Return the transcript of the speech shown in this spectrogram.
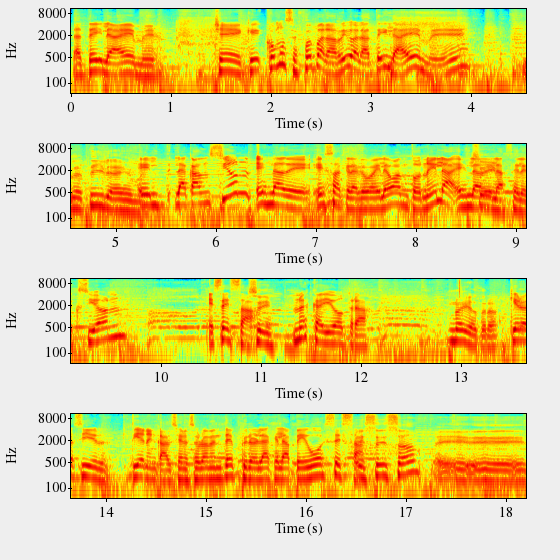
La T y la M. Che, ¿qué, ¿cómo se fue para arriba la T y la M, eh? La T y la M. El- la canción es la de esa que la que bailaba Antonella, es la Sí. de la selección. Es esa. Sí. No es que hay otra. No hay otra. Quiero decir, tienen canciones seguramente, pero la que la pegó es esa. Es esa. eh,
